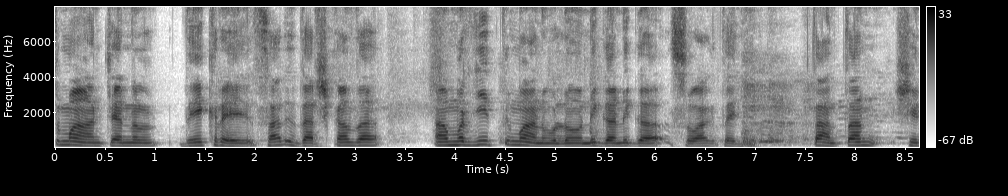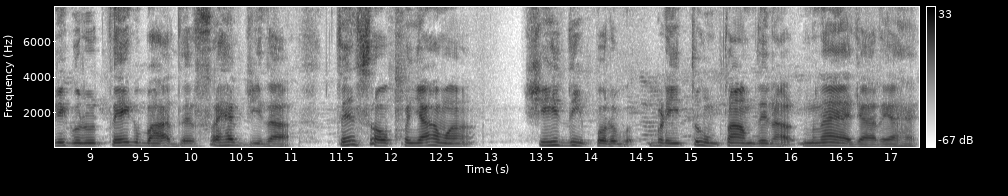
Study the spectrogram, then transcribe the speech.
ਧਮਾਨ ਚੈਨਲ ਦੇਖ ਰਹੇ ਸਾਰੇ ਦਰਸ਼ਕਾਂ ਦਾ ਅਮਰਜੀਤ ਧਮਾਨ ਵੱਲੋਂ ਨਿੱਘਾ ਨਿੱਘਾ ਸਵਾਗਤ ਹੈ ਜੀ। ਧੰਨ ਧੰਨ ਸ੍ਰੀ ਗੁਰੂ ਤੇਗ ਬਹਾਦਰ ਸਾਹਿਬ ਜੀ ਦਾ 350ਵਾਂ ਸ਼ਹੀਦੀ ਪੁਰਬ ਬੜੀ ਧੂਮਧਾਮ ਦੇ ਨਾਲ ਮਨਾਇਆ ਜਾ ਰਿਹਾ ਹੈ।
